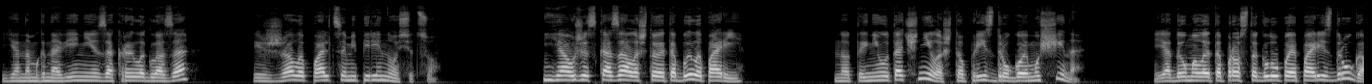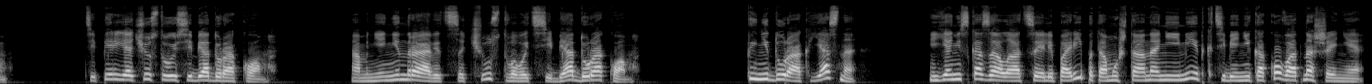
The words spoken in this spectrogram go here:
Я на мгновение закрыла глаза и сжала пальцами переносицу. Я уже сказала, что это было пари. Но ты не уточнила, что приз другой мужчина. Я думал, это просто глупая пари с другом. Теперь я чувствую себя дураком. А мне не нравится чувствовать себя дураком. Ты не дурак, ясно? Я не сказала о цели пари, потому что она не имеет к тебе никакого отношения.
